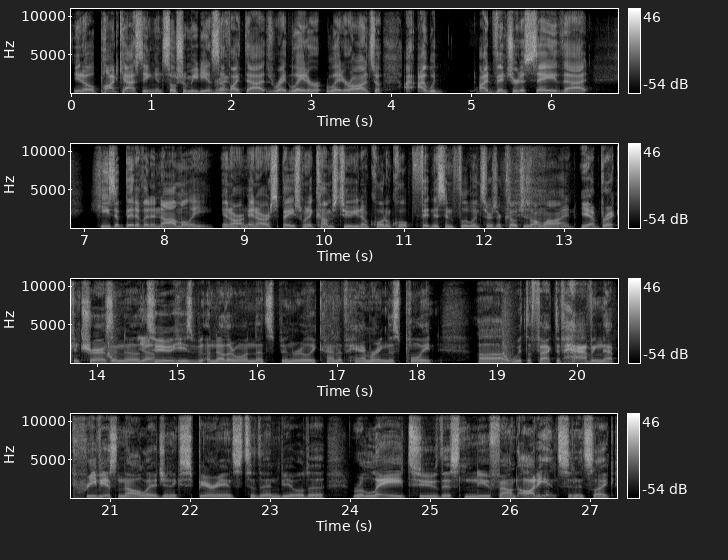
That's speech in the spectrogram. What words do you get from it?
you know podcasting and social media and stuff Right. like that right later later on so I, I would i'd venture to say that he's a bit of an anomaly in our in our space when it comes to you know quote unquote fitness influencers or coaches online. Yeah, Bret Contreras, and uh, Yeah. too, he's another one that's been really kind of hammering this point uh, with the fact of having that previous knowledge and experience to then be able to relay to this newfound audience. And it's like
